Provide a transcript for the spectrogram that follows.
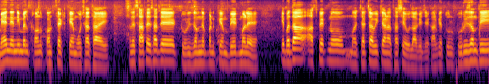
મેન એનિમલ કોન્સેપ્ટ કેમ ઓછા થાય, અને સાથે સાથે ટુરિઝમને પણ કેમ વેગ મળે, એ બધા આસ્પેક્ટનો ચર્ચા વિચારણા થશે એવું લાગે છે. કારણ કે ટુરિઝમથી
